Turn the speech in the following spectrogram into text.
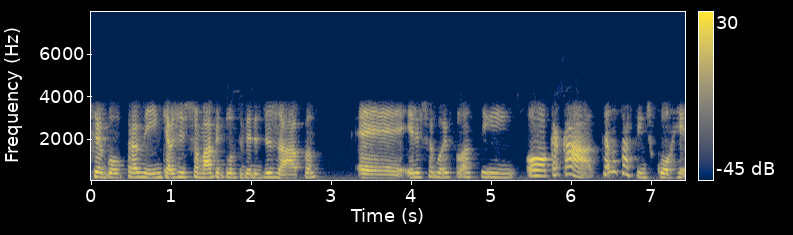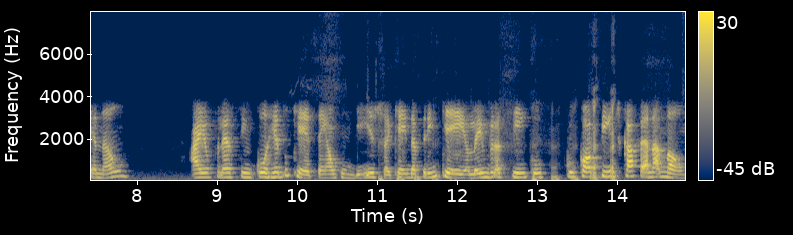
chegou para mim, que a gente chamava inclusive ele de japa. É, ele chegou e falou assim: Ô, oh, Cacá, você não tá afim de correr, não? Aí eu falei assim: correr do quê? Tem algum bicho? Que ainda brinquei. Eu lembro assim, com, com um copinho de café na mão.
